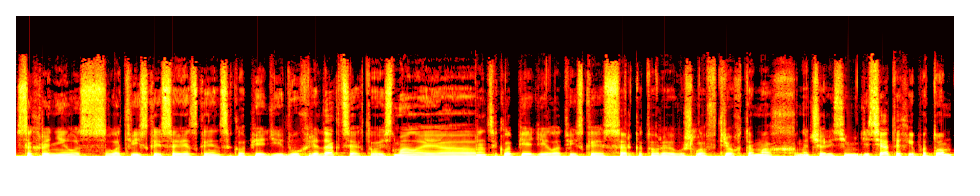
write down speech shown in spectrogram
сохранилась в латвийской советской энциклопедии в двух редакциях, то есть малая энциклопедия Латвийской ССР, которая вышла в трех томах в начале 70-х, и потом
